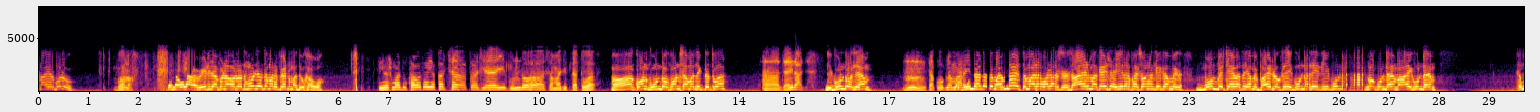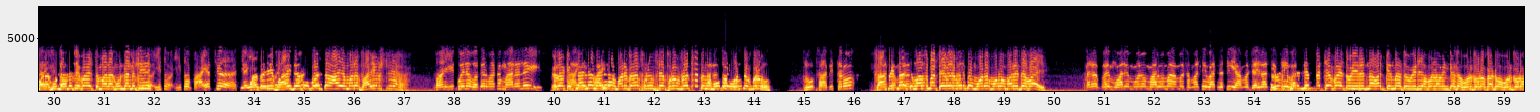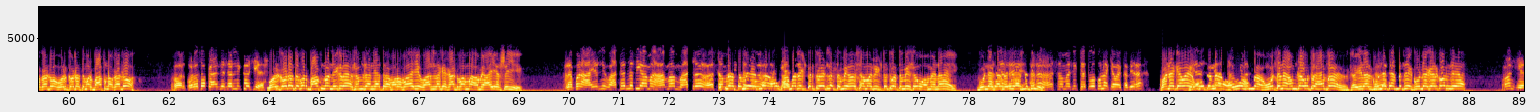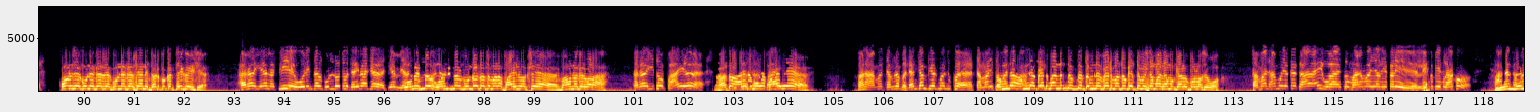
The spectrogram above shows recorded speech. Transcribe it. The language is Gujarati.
નાયર બોલું? બોલો. તમે ઓલા વીડિયા બનાવવાનો શું છે તમારે પેટમાં દુખાવો? પેટમાં દુખાવો તો એક જ છે કે જે ઈ ગુંડો હ સામાજિક તત્વ. હા કોણ ગુંડો કોણ સામાજિક તત્વ? જયરાજ. એ ગુંડો છે એમ? હમ તો કોકને મારે ગુંડા તો તમે એમ નહીં તમારા ઓલા જાહેરમાં કહે છે હીરાભાઈ સોલંકી કે અમે બોમ્બે થી આવ્યા છીએ અમે ભાઈ લોક છે ગુંડા છે એ ગુંડા ના નો ગુંડા એમ આ ગુંડા એમ. તમારા ગુંડા નથી ભાઈ તમારા ગુંડા નથી. ઈ તો ઈ તો ભાઈ જ છે હા તો એ ભાઈ છે તો બસ તો આ અમારા ભાઈ જ છે. પણ ઈ કોઈને વગર માટે મારે નહીં. અરે કેટલા ને ભાઈ મારી પાસે પ્રૂફ છે પ્રૂફ જોતા તમે મોકલો વોટ્સએપ કરો. પ્રૂફ સાબિત કરો. સાબિત ના નહીં તમારામાં ટેવર હોય તો મોરે મોરો મારી દે ભાઈ. અરે ભાઈ મોરે મોરો મારવામાં આમાં સમાજની વાત નથી આમાં જયરાજ દેવની વાત છે. છે ભાઈ તું એ રીતના વાત કરીને તું વીડિયો બનાવીને કહેશો વરઘોડો કાઢો વરઘોડો કાઢો વરઘોડો તમારા બાપનો કાઢો. ઘોડો તો કાયદેસર નીકળશે. વરઘોડો તમારા બાપનો નીકળે સમજાન યાત્રા મારો ભાઈ વાર લાગે કાઢવામાં અમે આયર છીએ. અરે પણ આયરની વાત જ નથી આમાં આમાં માત્ર અસામાજિક તમે એટલે અસામાજિક તત્વ એટલે તમે અસામાજિક તત્વ તમે સૌ અમે નહીં. ગુનેગાર ફરિયાદ નથી. અસામાજિક તત્વો કોને કહેવાય ખબર હે? કોને કહેવાય? હું તને હું હું તને સમજાવું તું સાંભળ. જયરાજ ગુનેગાર નથી. ગુનેગાર કોણ છે? કોણ છે? કોણ છે ગુનેગાર? છે ગુનેગાર છે એની ધરપકડ થઈ ગઈ છે. અરે એ નથી. ઓરિજિનલ ગુંડો તો જયરા છે. જે ઓરિજિનલ ઓરિજિનલ ગુંડો તો તમારા ભાઈ લોક છે ભાવનગર વાળા અરે ઈ તો ભાઈ હે. હા તો આ તમારા ભાઈ. છે પણ આમાં તમને બધાને કેમ પેટમાં દુખે હે તમારી તમને અમને પેટમાં નથી દુખતું તમને પેટમાં દુખે તમે સમાજ સામું ગાળો બોલો છો સમાજ સામું એક એક આ આવી હોય તો મારામાં યાર એકડી લિંક બીક નાખો.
